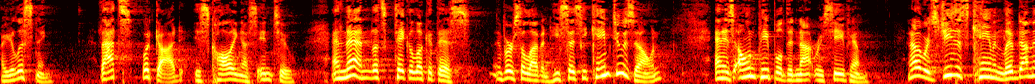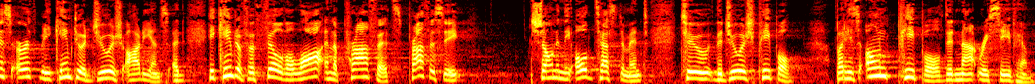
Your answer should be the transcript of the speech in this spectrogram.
Are you listening? That's what God is calling us into. And then let's take a look at this. In verse 11, he says he came to his own and his own people did not receive him. In other words, Jesus came and lived on this earth, but he came to a Jewish audience. He came to fulfill the law and the prophets, prophecy shown in the Old Testament to the Jewish people. But his own people did not receive him.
